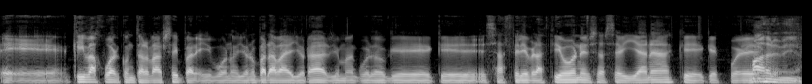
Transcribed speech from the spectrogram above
eh, que iba a jugar contra el Barça y, para- y bueno, yo no paraba de llorar. Yo me acuerdo que, que esa celebración, esas sevillanas, que, que fue... Madre mía,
